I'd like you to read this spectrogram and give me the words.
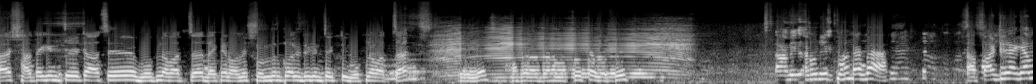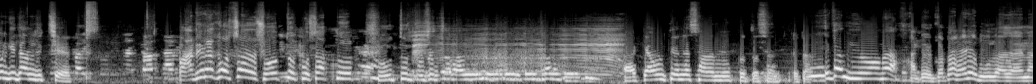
আর সাথে কিন্তু এটা আছে বকনা বাচ্চা। দেখেন অনেক সুন্দর কোয়ালিটি কিন্তু একটি বকনা বাচ্চা। চেষ্টা করছি। পার্টিরা কেমন কি দাম দিচ্ছে? পাটিরা করছ সত্তর পঁচাত্তর। সত্তর পঁচাত্তর কেমন করতেছেন এটা? এটা নিয়মে হাটের কথা ভেবে বলা যায় না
